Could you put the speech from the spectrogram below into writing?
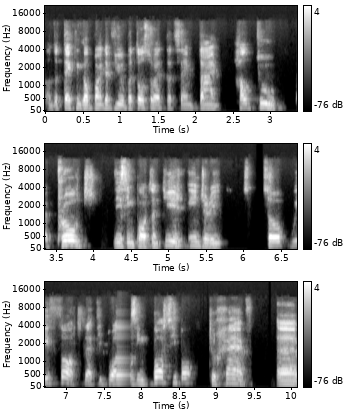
on the technical point of view, but also at the same time, how to approach this important injury. So we thought that it was impossible to have uh,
